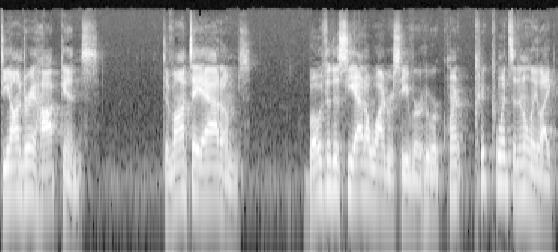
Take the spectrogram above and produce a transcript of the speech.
DeAndre Hopkins, Davante Adams, both of the Seattle wide receiver who were coincidentally like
